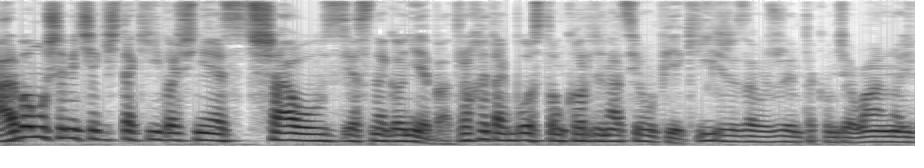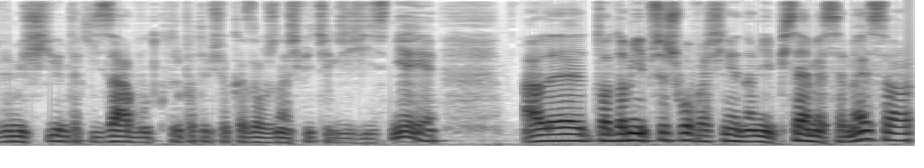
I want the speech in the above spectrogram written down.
Albo muszę mieć jakiś taki właśnie strzał z jasnego nieba. Trochę tak było z tą koordynacją opieki, że założyłem taką działalność, wymyśliłem taki zawód, który potem się okazało, że na świecie gdzieś istnieje, ale to do mnie przyszło właśnie, na mnie pisałem SMS-a,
